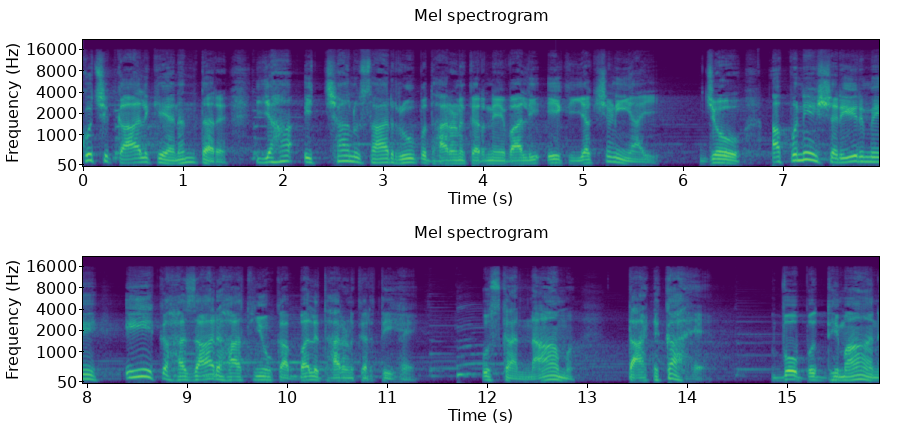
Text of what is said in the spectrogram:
कुछ काल के अनंतर यहाँ इच्छानुसार रूप धारण करने वाली एक यक्षिणी आई, जो अपने शरीर में एक हज़ार हाथियों का बल धारण करती है। उसका नाम ताटका है। वो बुद्धिमान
